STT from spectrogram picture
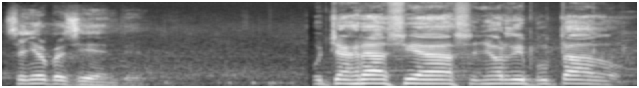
señor presidente. Muchas gracias, señor diputado.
